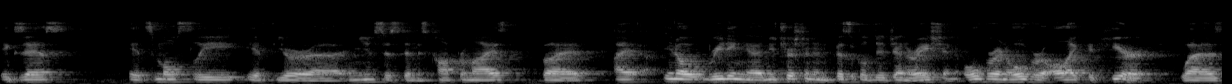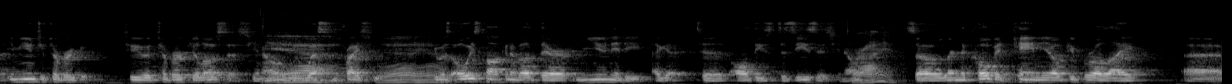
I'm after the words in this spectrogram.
exist. It's mostly if your uh, immune system is compromised. But I, you know, reading uh, nutrition and physical degeneration over and over, all I could hear was immune to, tuber- to tuberculosis. You know, Yeah. Weston Price. He, he was always talking about their immunity to all these diseases. You know, Right. so when the COVID came, you know, people were like, uh,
